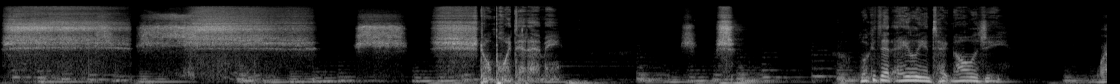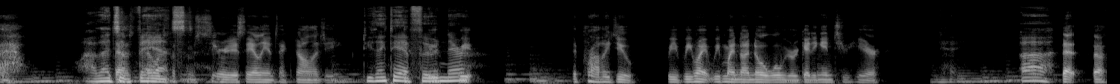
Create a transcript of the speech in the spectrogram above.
Shh. Shh. Shh. Shh. Don't point that at me. Shh. Shh. Look at that alien technology. Wow. Wow, that's That, that advanced. some serious alien technology. Do you think they have food We- in there? we- they probably do. We, we might we might not know what we were getting into here. okay. Uh, That the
